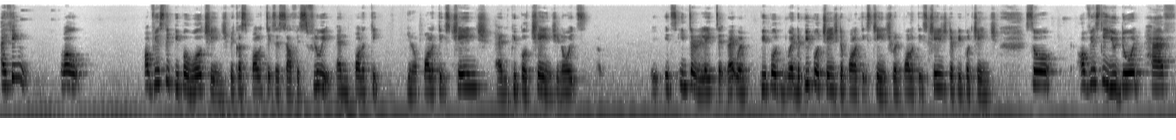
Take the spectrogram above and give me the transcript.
I think, well, obviously people will change because politics itself is fluid and politic you know politics change and people change you know it's it's interrelated right? When people when the people change the politics change. When politics change the people change. So obviously you don't have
